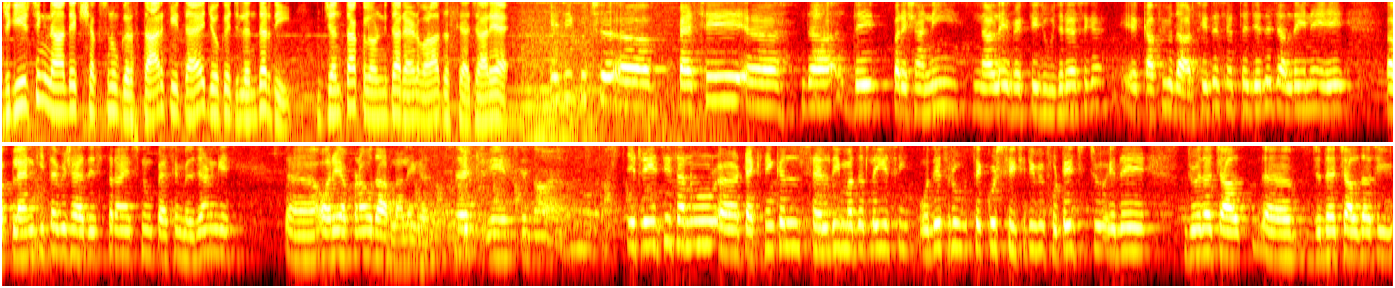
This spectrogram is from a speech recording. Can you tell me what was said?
ਜਗੀਰ ਸਿੰਘ ਨਾਂ ਦੇ ਇੱਕ ਸ਼ਖਸ ਨੂੰ ਗ੍ਰਿਫਤਾਰ ਕੀਤਾ ਹੈ, ਜੋ ਕਿ ਜਲੰਧਰ ਦੀ ਜਨਤਾ ਕਲੋਨੀ ਦਾ ਰਹਿਣ ਵਾਲਾ ਦੱਸਿਆ ਜਾ ਰਿਹਾ ਹੈ। ਇਹ ਜੀ ਕੁਝ ਪੈਸੇ ਦਾ, ਦੇ ਪਰੇਸ਼ਾਨੀ ਨਾਲ ਇਹ ਵਿਅਕਤੀ ਜੂਝ ਰਿਹਾ ਸੀਗਾ। ਇਹ ਕਾਫੀ ਉਧਾਰ ਸੀ ਇਹਦੇ ਸਿਰ ਤੇ, ਜਿਹਦੇ ਚੱਲਦੇ ਇਹਨੇ ਇਹ ਪਲਾਨ ਕੀਤਾ ਵੀ ਸ਼ਾਇਦ ਇਸ ਤਰ੍ਹਾਂ ਇਸ ਨੂੰ ਪੈਸੇ ਮਿਲ ਜਾਣਗੇ। ਔਰ ਇਹ ਆਪਣਾ ਉਧਾਰ ਲਾ ਲੇਗਾ ਟ੍ਰੇਸ ਕਿਦਾਂ ਇਹ ਟ੍ਰੇਸ ਹੀ ਸਾਨੂੰ ਟੈਕਨੀਕਲ ਸੈੱਲ ਦੀ ਮਦਦ ਲਈ ਅਸੀਂ ਉਹਦੇ ਥਰੂ ਤੇ ਕੁਝ ਸੀਸੀਟੀਵੀ ਫੁਟੇਜ ਜੋ ਇਹਦੇ ਜੋ ਇਹਦਾ ਚੱਲ ਜਿੱਦਾਂ ਚੱਲਦਾ ਸੀ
